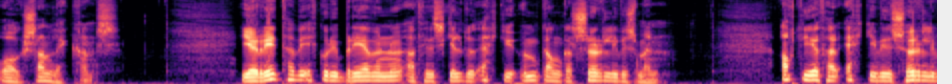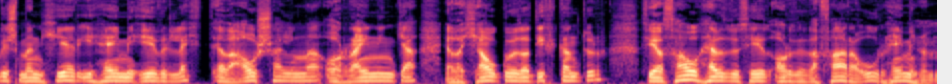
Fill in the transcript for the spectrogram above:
og sannleikans. Ég ritaði ykkur í brefunu að þið skilduð ekki umganga sörlífismenn. Átti ég þar ekki við sörlífismenn hér í heimi yfirleitt eða ásælna og ræninga eða hjáguða dyrkandur því að þá hefðu þið orðið að fara úr heiminum.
